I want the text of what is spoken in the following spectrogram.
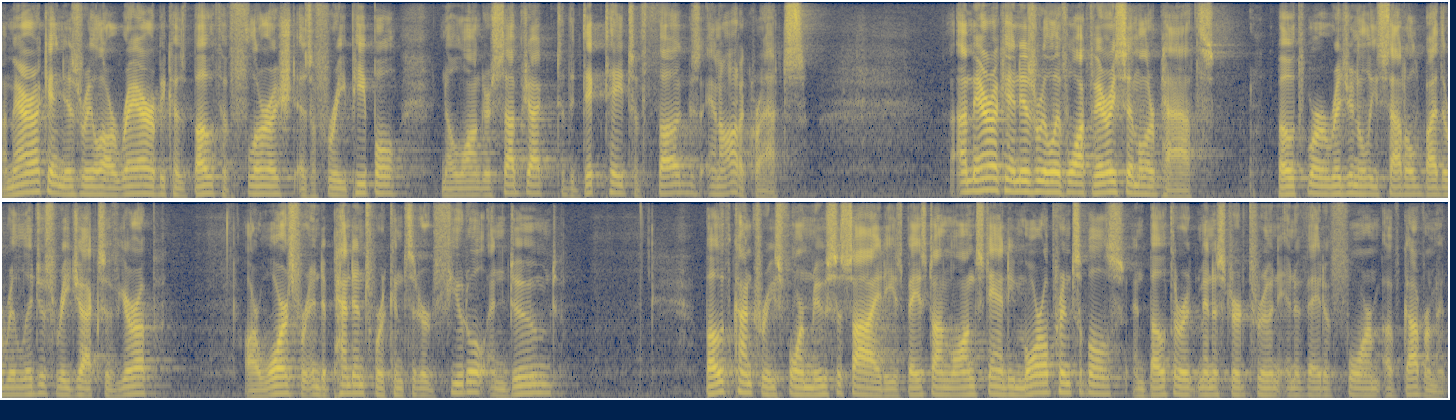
America and Israel are rare because both have flourished as a free people, no longer subject to the dictates of thugs and autocrats. America and Israel have walked very similar paths. Both were originally settled by the religious rejects of Europe. Our wars for independence were considered futile and doomed. Both countries form new societies based on long-standing moral principles, and both are administered through an innovative form of government.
